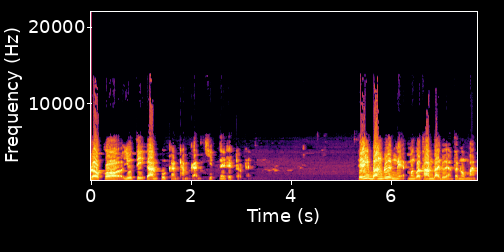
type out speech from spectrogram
เราก็ยุติการพูดการทำการคิดในเรื่องต่านั้นทีนี้บางเรื่องเนี่ย มันก็ทำได้โดยอัตโนมัติ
